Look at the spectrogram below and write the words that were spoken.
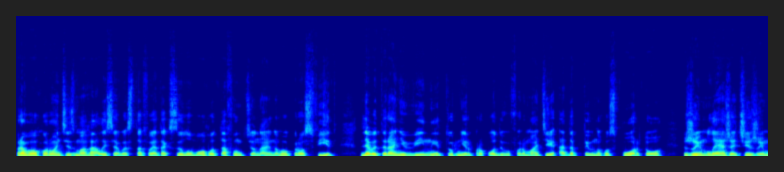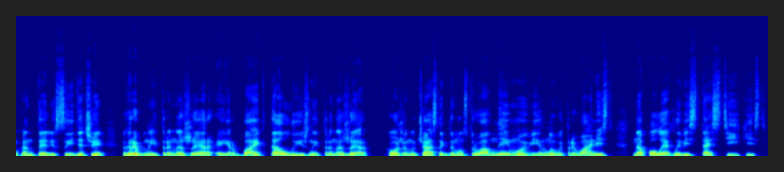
Правоохоронці змагалися в естафетах силового та функціонального кросфіт. Для ветеранів війни турнір проходив у форматі адаптивного спорту: жим лежачи, жим гантелі сидячи, грибний тренажер, ейрбайк та лижний тренажер. Кожен учасник демонстрував неймовірну витривалість, наполегливість та стійкість.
